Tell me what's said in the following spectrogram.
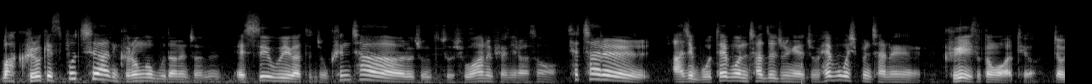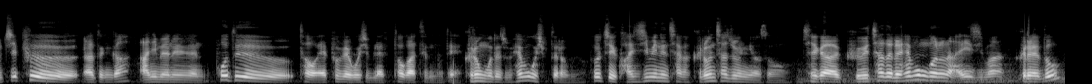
막 그렇게 스포츠한 그런 것보다는 저는 SUV 같은 좀 큰 차를 좀더 좋아하는 편이라서 새 차를 아직 못 해본 차들 중에 좀 해보고 싶은 차는 그게 있었던 것 같아요. 좀 지프라든가 아니면은 포드터 F150 랩터 같은 모델 그런 모델 좀 해보고 싶더라고요. 솔직히 관심 있는 차가 그런 차종이어서 제가 그 차들을 해본 거는 아니지만 그래도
